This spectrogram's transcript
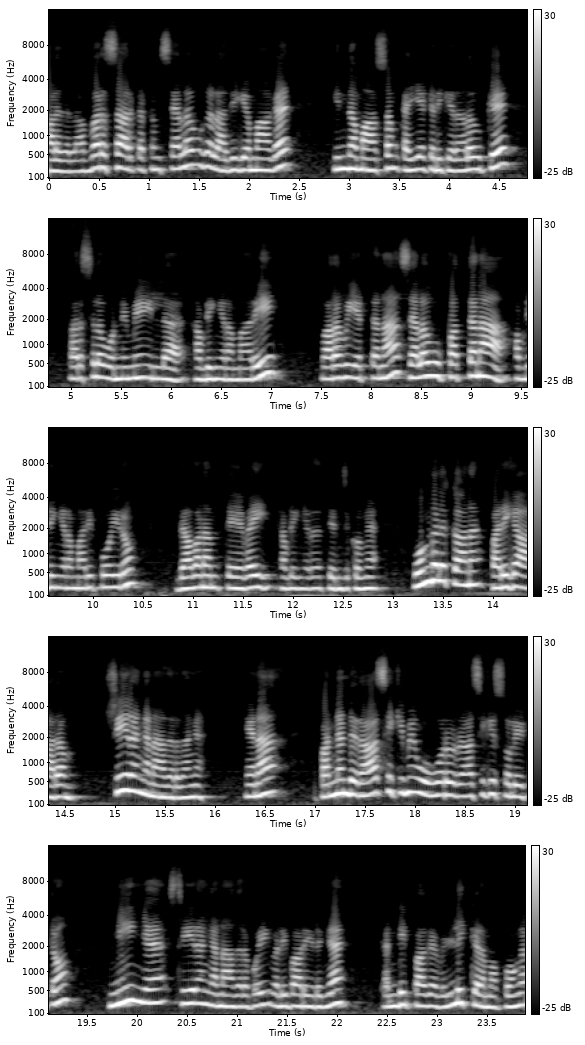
அல்லது லவ்வரஸாக இருக்கட்டும் செலவுகள் அதிகமாக இந்த மாதம் கையை கடிக்கிற அளவுக்கு பரிசில் ஒன்றுமே இல்லை அப்படிங்கிற மாதிரி வரவு எட்டனா செலவு பத்தனா அப்படிங்கிற மாதிரி போயிடும் கவனம் தேவை அப்படிங்கிறத தெரிஞ்சுக்கோங்க. உங்களுக்கான பரிகாரம் ஸ்ரீரங்கநாதர் தாங்க. ஏன்னா பன்னெண்டு ராசிக்குமே ஒவ்வொரு ராசிக்கும் சொல்லிட்டோம். நீங்கள் ஸ்ரீரங்கநாதரை போய் வழிபாடிடுங்க கண்டிப்பாக வெள்ளிக்கிழமை போங்க.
